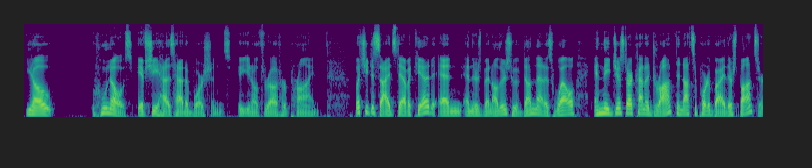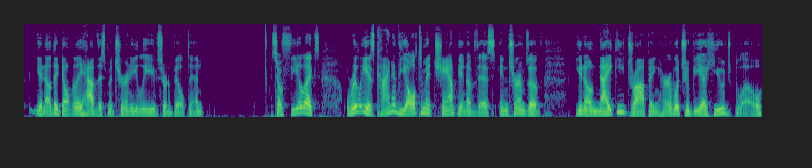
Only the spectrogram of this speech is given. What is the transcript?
you know, who knows if she has had abortions, you know, throughout her prime. but she decides to have a kid, and and there's been others who have done that as well, and they just are kind of dropped and not supported by their sponsor. You know, they don't really have this maternity leave sort of built in. So Felix really is kind of the ultimate champion of this in terms of you know, Nike dropping her, which would be a huge blow,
